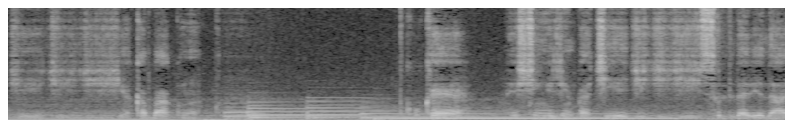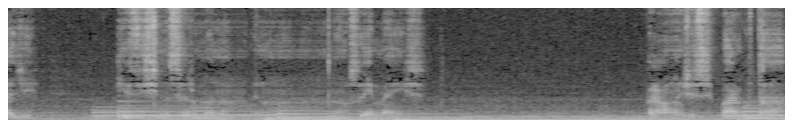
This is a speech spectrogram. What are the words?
de, de, de acabar com qualquer restinga de empatia, de, de, de solidariedade que existe no ser humano. Eu não, não sei mais para onde esse barco tá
